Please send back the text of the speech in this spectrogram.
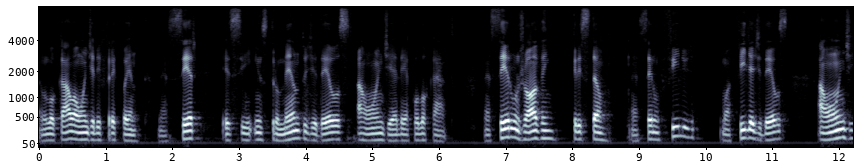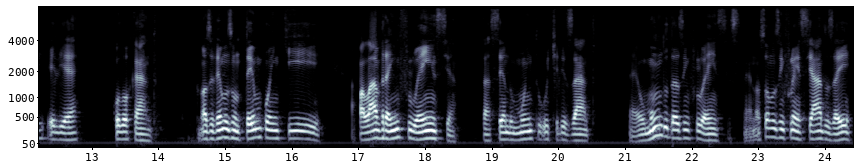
né? no local aonde ele frequenta, né? ser esse instrumento de Deus aonde ele é colocado, né? ser um jovem cristão, né? ser um filho, uma filha de Deus aonde ele é colocado. Nós vivemos um tempo em que a palavra influência está sendo muito utilizado né, o mundo das influências. Né? Nós somos influenciados aí,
